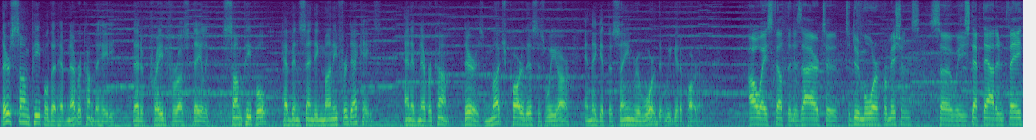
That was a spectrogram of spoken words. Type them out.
There's some people that have never come to Haiti that have prayed for us daily. Some people have been sending money for decades and have never come. They're as much part of this as we are, and they get the same reward that we get a part of. I always felt the desire to, to do more for missions. So we stepped out in faith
